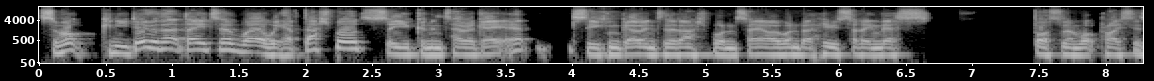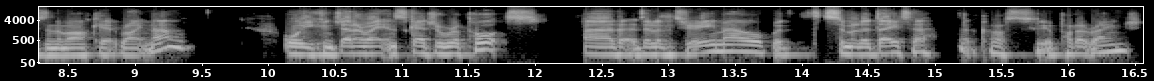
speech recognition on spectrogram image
So what can you do with that data? Well, we have dashboards, so you can interrogate it. So you can go into the dashboard and say, oh, I wonder who's selling this bottle and what price is in the market right now. Or you can generate and schedule reports uh, that are delivered to your email with similar data across your product range.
